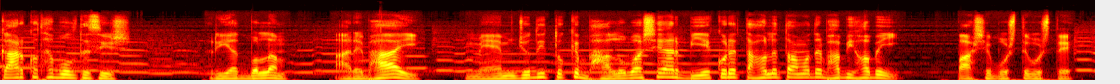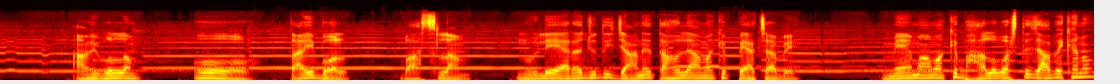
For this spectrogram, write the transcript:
কার কথা বলতেছিস? রিয়াদ বললাম, আরে ভাই, ম্যাম যদি তোকে ভালোবাসে আর বিয়ে করে তাহলে তো আমাদের ভাবি হবেই, পাশে বসতে বসতে। আমি বললাম, ও, তাই বল বাসলাম নইলে এরা যদি জানে তাহলে আমাকে পেঁচাবে। ম্যাম আমাকে ভালোবাসতে যাবে কেন?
